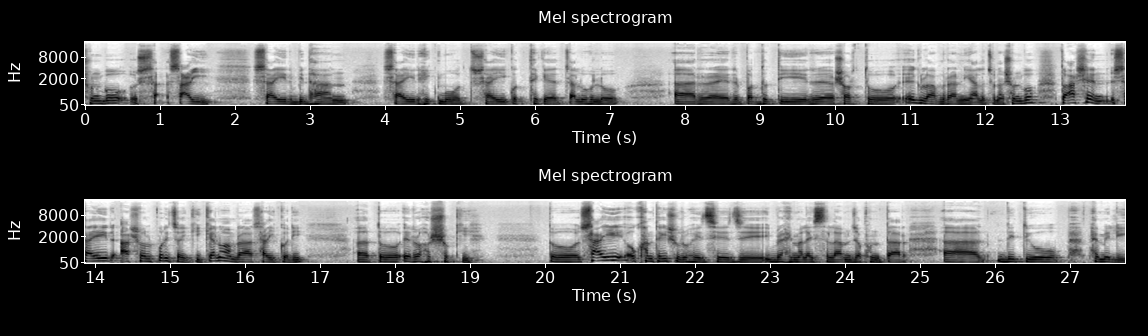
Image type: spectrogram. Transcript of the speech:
শুনব সাই, সাইর বিধান, সাইর হিকমত, সাই থেকে চালু হলো আর এর পদ্ধতির শর্ত এগুলো আমরা নিয়ে আলোচনা শুনব। তো আসেন সাইর আসল পরিচয় কি? কেন আমরা সাই করি? তো এর রহস্য কি? তো সাই ওখান থেকেই শুরু হয়েছে যে ইব্রাহিম আলাইসাল্লাম যখন তার দ্বিতীয় ফ্যামিলি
